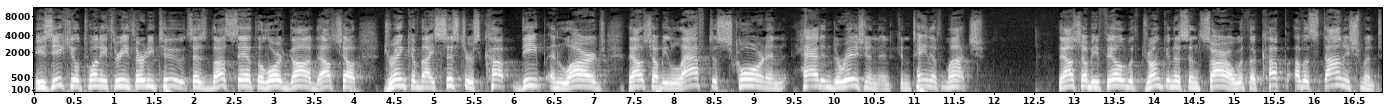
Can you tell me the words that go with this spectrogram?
Ezekiel 23, 32, it says, Thus saith the Lord God, Thou shalt drink of thy sister's cup deep and large. Thou shalt be laughed to scorn and had in derision and containeth much. Thou shalt be filled with drunkenness and sorrow, with the cup of astonishment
